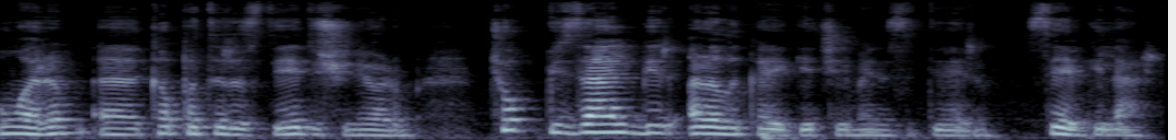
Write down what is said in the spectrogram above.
umarım e, kapatırız diye düşünüyorum. Çok güzel bir Aralık ayı geçirmenizi dilerim. Sevgiler.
